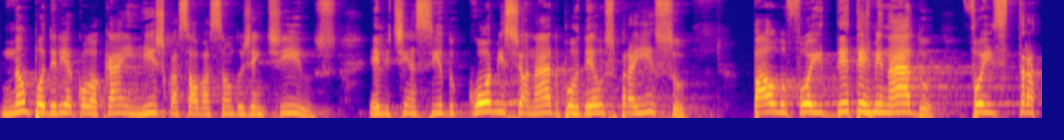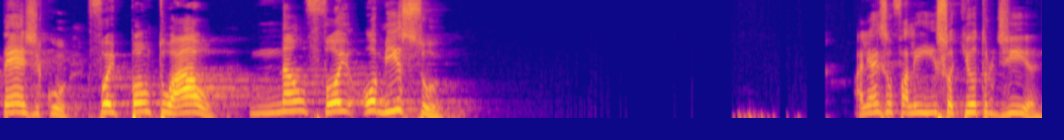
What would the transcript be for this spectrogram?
não poderia colocar em risco a salvação dos gentios. Ele tinha sido comissionado por Deus para isso. Paulo foi determinado, foi estratégico, foi pontual, não foi omisso. Aliás, eu falei isso aqui outro dia.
